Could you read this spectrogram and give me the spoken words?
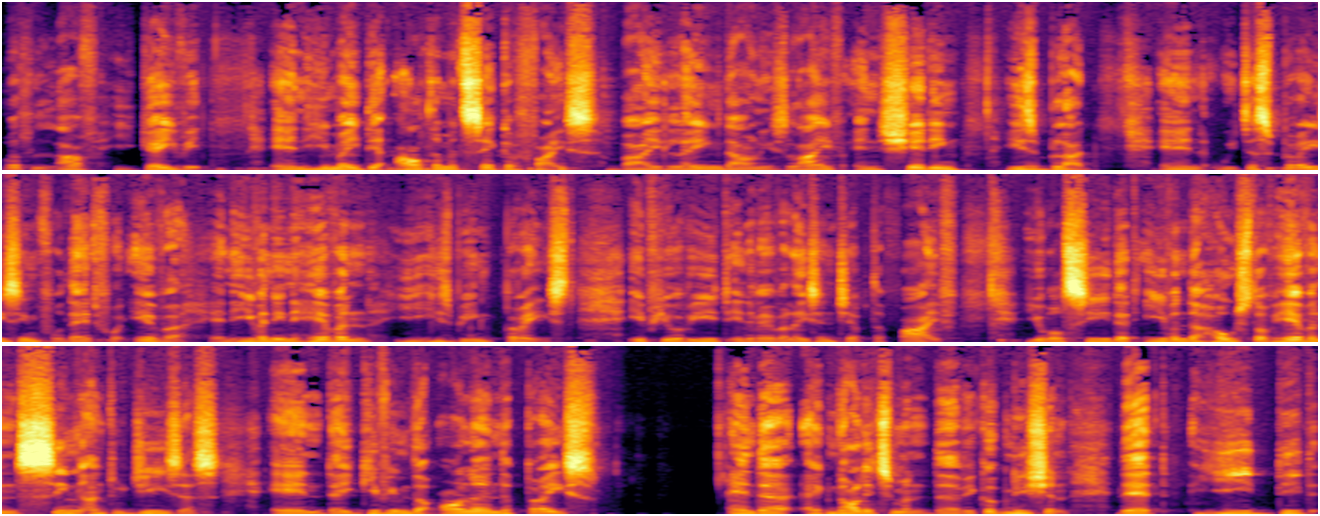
with love he gave it. And he made the ultimate sacrifice by laying down his life and shedding his blood. And we just praise him for that forever. And even in heaven, he is being praised. If you read in Revelation chapter 5, you will see that even the host of heaven sing unto Jesus and they give him the honor and the praise and the acknowledgement, the recognition that he did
